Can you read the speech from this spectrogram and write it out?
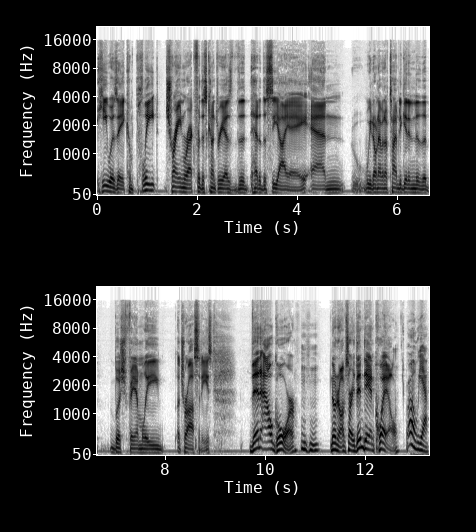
he was a complete train wreck for this country as the head of the CIA. And we don't have enough time to get into the Bush family atrocities. Then Al Gore. Mm-hmm. No, no, I'm sorry. Then Dan Quayle. oh yeah,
